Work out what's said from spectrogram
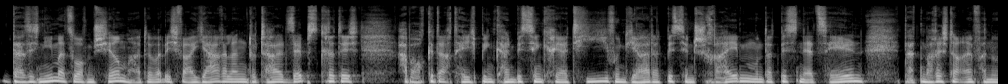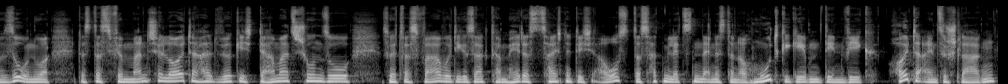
das ich niemals so auf dem Schirm hatte, weil ich war jahrelang total selbstkritisch, habe auch gedacht, hey, ich bin kein bisschen kreativ und ja, das bisschen schreiben und das bisschen erzählen, das mache ich da einfach nur so. Nur, dass das für manche Leute halt wirklich damals schon so, so etwas war, wo die gesagt haben, hey, das zeichnet dich aus. Das hat mir letzten Endes dann auch Mut gegeben, den Weg heute einzuschlagen,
